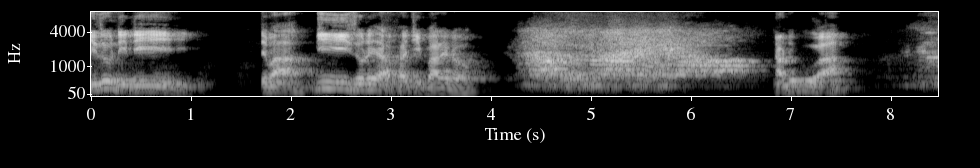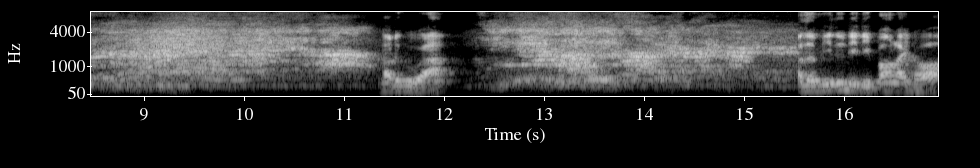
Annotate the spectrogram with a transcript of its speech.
ဤသူနီတိဒီမှာပြည်ဆိုတဲ့ဟာဖတ်ကြည့်ပါတယ်တော့နောက်တစ်ခုကနောက်တစ်ခုကအဲ့ဒါပြည်သူနီတိပေါင်းလိုက်တော့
